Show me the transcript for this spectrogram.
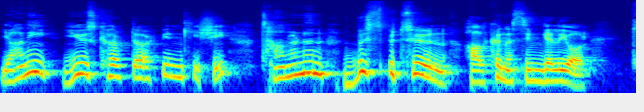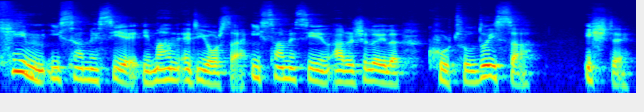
Yani 144 bin kişi Tanrı'nın büsbütün halkını simgeliyor. Kim İsa Mesih'e iman ediyorsa, İsa Mesih'in aracılığıyla kurtulduysa, işte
